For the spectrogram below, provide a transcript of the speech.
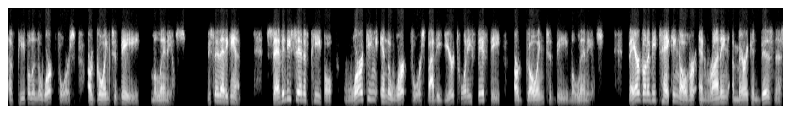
of people in the workforce are going to be millennials. Let me say that again. 70% of people working in the workforce by the year 2050 are going to be millennials. They are going to be taking over and running American business,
